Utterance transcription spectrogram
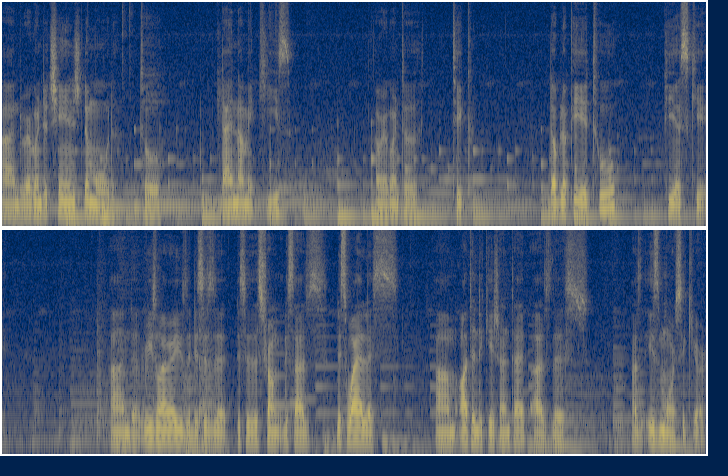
And we're going to change the mode to dynamic keys and we're going to tick WPA2 PSK and the reason why we're using this is a this is a strong this has this wireless um, authentication type as this as is more secure.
